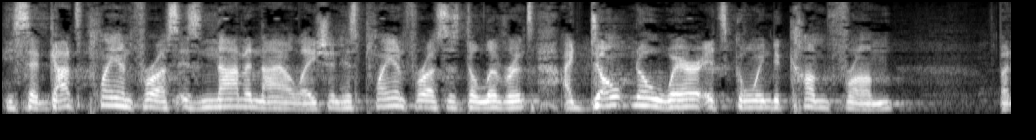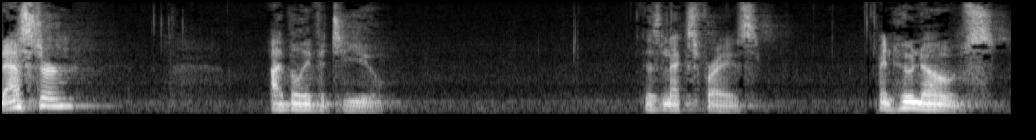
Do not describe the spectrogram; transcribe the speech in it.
He said, God's plan for us is not annihilation. His plan for us is deliverance. I don't know where it's going to come from, but Esther, I believe it's you this next phrase. And who knows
